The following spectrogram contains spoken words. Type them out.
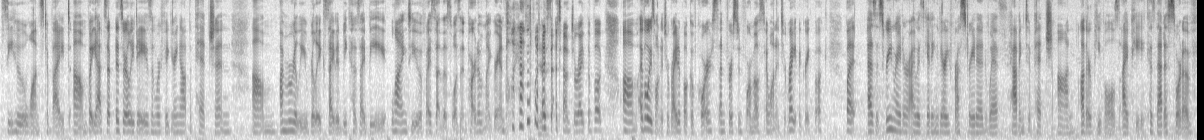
see who wants to bite. Um, but yeah, it's it's early days, and we're figuring out the pitch and um, I'm really, really excited because I'd be lying to you if I said this wasn't part of my grand plan when yeah. I sat down to write the book. Um, I've always wanted to write a book, of course, and first and foremost, I wanted to write a great book. But as a screenwriter, I was getting very frustrated with having to pitch on other people's IP because that is sort of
